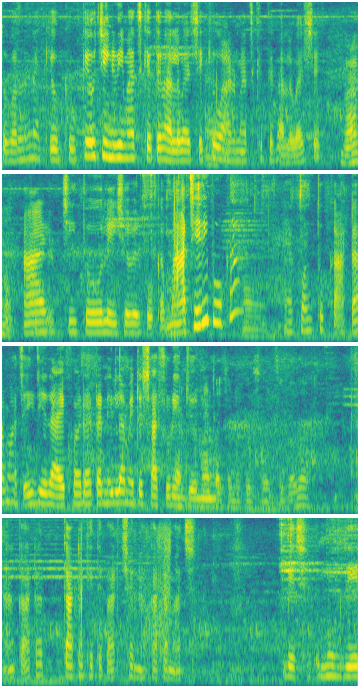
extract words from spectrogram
তো বলে না কেউ কেউ কেউ চিংড়ি মাছ খেতে ভালোবাসে কেউ আর মাছ খেতে ভালোবাসে। আর চিতল এইসবের পোকা মাছেরই পোকা? হ্যাঁ। এখন তো কাটা মাছ এই যে রায়খয়রাটা নিলাম এটা শাশুড়ির জন্য। কাঁটা কাটা খেতে পারছে না কাটা মাছ। বেছে মুখ দিয়ে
